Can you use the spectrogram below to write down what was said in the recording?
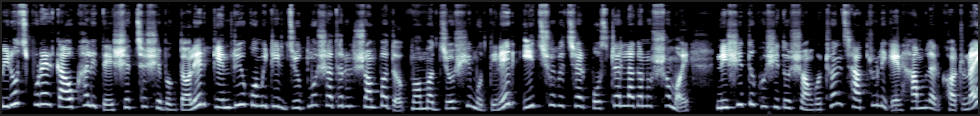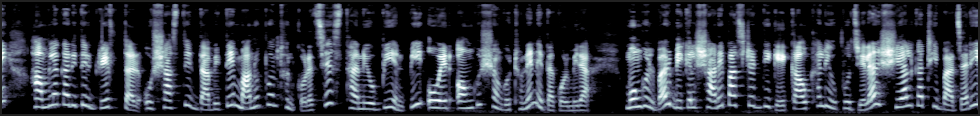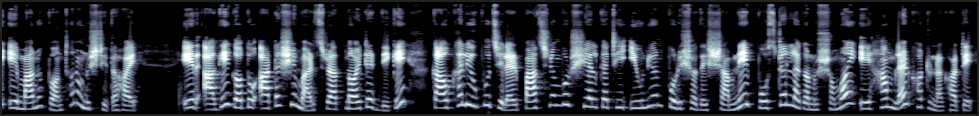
পিরোজপুরের কাউখালীতে স্বেচ্ছাসেবক দলের কেন্দ্রীয় কমিটির যুগ্ম সাধারণ সম্পাদক মোহাম্মদ জসিম উদ্দিনের ঈদ শুভেচ্ছার পোস্টার লাগানোর সময় নিষিদ্ধ ঘোষিত সংগঠন ছাত্রলীগের হামলার ঘটনায় হামলাকারীদের গ্রেফতার ও শাস্তির দাবিতে মানববন্ধন করেছে স্থানীয় বিএনপি ও এর অঙ্গ সংগঠনের নেতাকর্মীরা। মঙ্গলবার বিকেল সাড়ে পাঁচটার দিকে কাউখালী উপজেলার শিয়ালকাঠি বাজারে এ মানববন্ধন অনুষ্ঠিত হয়। এর আগে গত আটাশে মার্চ রাত নয়টার দিকে কাউখালী উপজেলার পাঁচ নম্বর শিয়ালকাঠি ইউনিয়ন পরিষদের সামনে পোস্টার লাগানোর সময় এ হামলার ঘটনা ঘটে।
